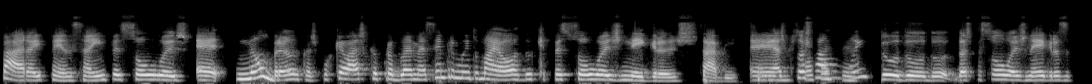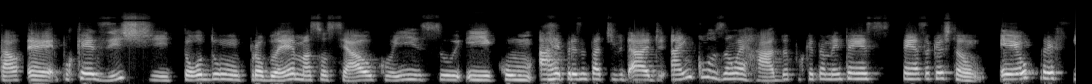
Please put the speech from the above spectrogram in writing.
para e pensa em pessoas é, não brancas, porque eu acho que o problema é sempre muito maior do que pessoas negras, sabe? É, Sim, as pessoas falam muito do, do- do- das pessoas negras e tal, é, porque existe todo um problema social com isso e com a representatividade, a inclusão errada, porque também tem, esse- tem essa questão. Eu prefiro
